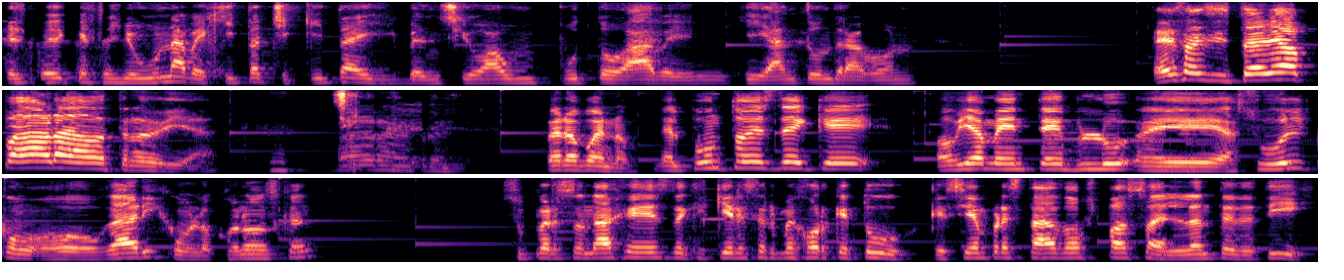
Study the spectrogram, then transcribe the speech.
que- que- que se llevó una abejita chiquita y venció a un puto ave, un gigante, un dragón. Esa es historia para otro día. Para otro día. Pero bueno, el punto es de que, obviamente, Blue, eh, Azul como, o Gary, como lo conozcan, su personaje es de que quiere ser mejor que tú, que siempre está a dos pasos adelante de ti.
